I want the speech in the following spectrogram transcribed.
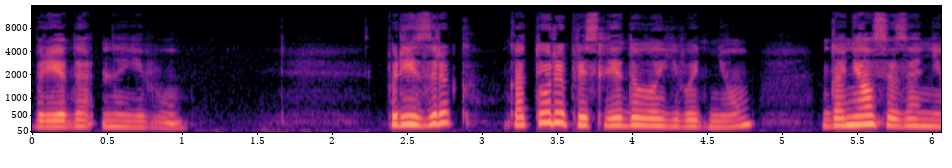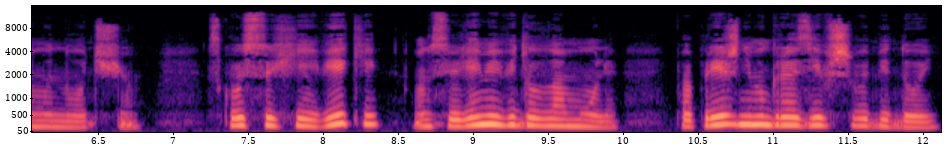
бреда наяву. Призрак, который преследовал его днем, гонялся за ним и ночью. Сквозь сухие веки он все время видел Ламоля, по-прежнему грозившего бедой,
